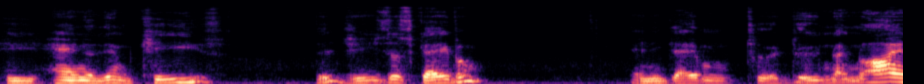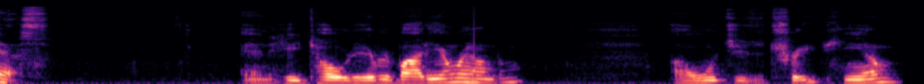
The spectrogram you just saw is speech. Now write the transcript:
he handed them keys that Jesus gave him, and he gave them to a dude named Linus. And he told everybody around him, I want you to treat him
